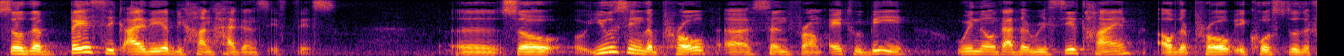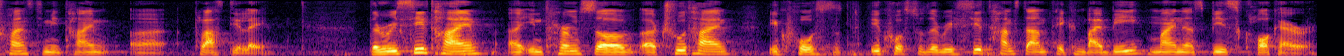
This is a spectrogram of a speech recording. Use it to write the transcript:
So the basic idea behind Huygens is this. Uh, so using the probe uh, sent from A to B, we know that the receive time of the probe equals to the transmit time uh, plus delay. The receive time uh, in terms of uh, true time equals, equals to the receive timestamp taken by B minus B's clock error.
